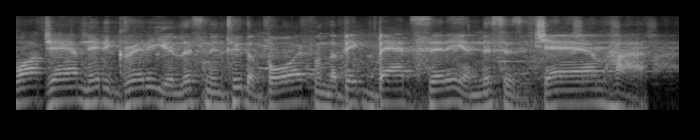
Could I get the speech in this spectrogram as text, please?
Swap Jam Nitty Gritty. You're listening to the boy from the big bad city, and this is Jam Hot.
